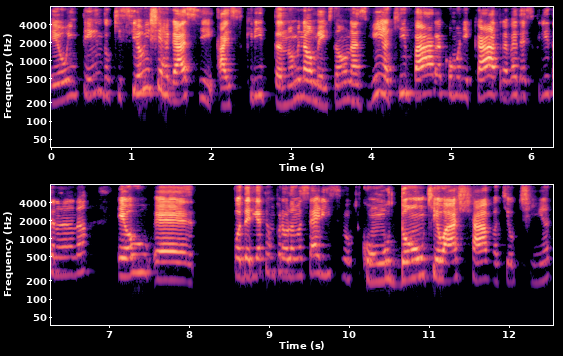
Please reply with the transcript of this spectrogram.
eu entendo que se eu enxergasse a escrita nominalmente, então, nas vim aqui para comunicar através da escrita, nanana, eu é, poderia ter um problema seríssimo com o dom que eu achava que eu tinha,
